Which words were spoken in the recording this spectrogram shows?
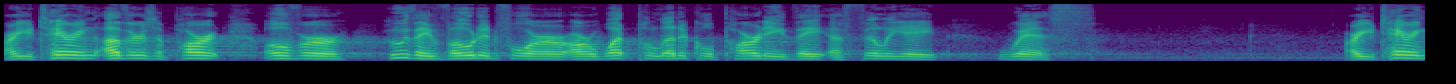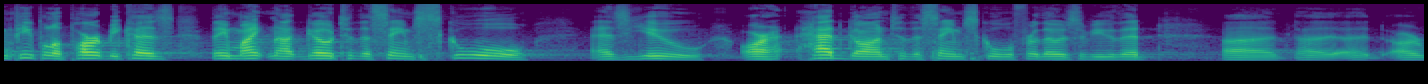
Are you tearing others apart over who they voted for or what political party they affiliate with? Are you tearing people apart because they might not go to the same school as you or had gone to the same school for those of you that uh, uh, are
